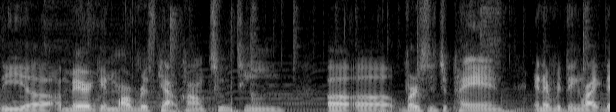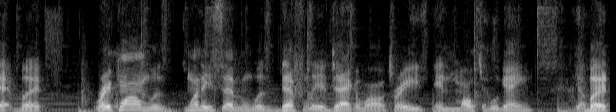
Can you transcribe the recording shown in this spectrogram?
the uh, American Marvel vs. Capcom 2 team uh, uh, versus Japan and everything like that. But Raekwon was 187 was definitely a jack of all trades in multiple games. Yep. But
